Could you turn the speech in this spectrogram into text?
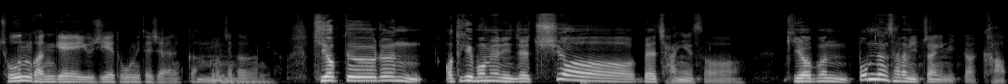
좋은 관계 유지에 도움이 되지 않을까 음. 그런 생각을 합니다. 기업들은 어떻게 보면 이제 취업의 장에서 기업은 뽑는 사람 입장이니까 갑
